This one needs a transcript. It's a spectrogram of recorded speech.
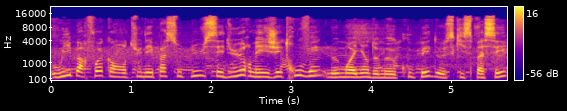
Oui, parfois quand tu n'es pas soutenu, c'est dur, mais j'ai trouvé le moyen de me couper de ce qui se passait.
